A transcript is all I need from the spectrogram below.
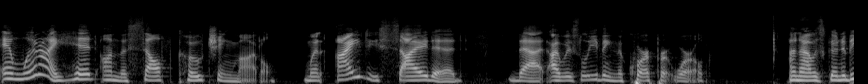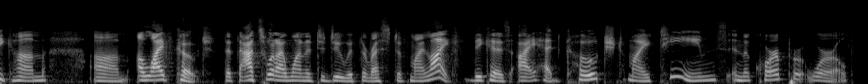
And when I hit on the self coaching model, when I decided that I was leaving the corporate world and I was going to become um, a life coach, that that's what I wanted to do with the rest of my life because I had coached my teams in the corporate world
